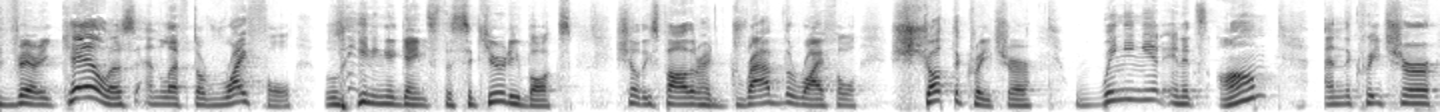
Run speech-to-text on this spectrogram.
very careless and left a rifle leaning against the security box. Shelley's father had grabbed the rifle, shot the creature, winging it in its arm, and the creature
